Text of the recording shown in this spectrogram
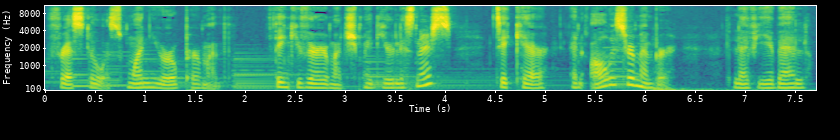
for as low as 1 euro per month. Thank you very much, my dear listeners. Take care and always remember, la vie est belle.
